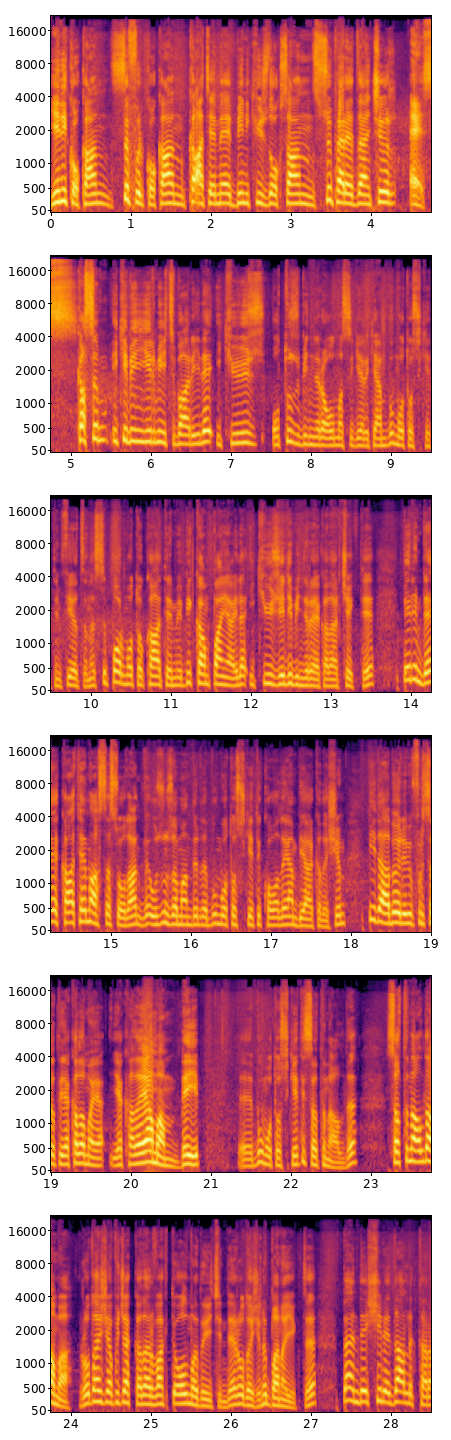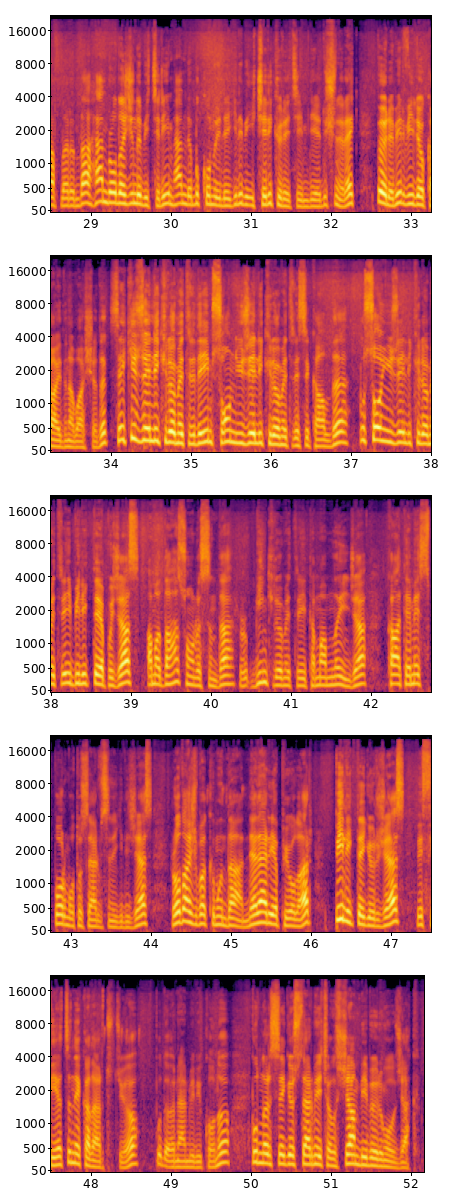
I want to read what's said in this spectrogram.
Yeni kokan, sıfır kokan KTM 1290 Super Adventure S. Kasım 2020 itibariyle 230 bin lira olması gereken bu motosikletin fiyatını Spor Moto KTM bir kampanyayla 207 bin liraya kadar çekti. Benim de KTM hastası olan ve uzun zamandır da bu motosikleti kovalayan bir arkadaşım bir daha böyle bir fırsatı yakalamaya, yakalayamam deyip bu motosikleti satın aldı. Satın aldı ama rodaj yapacak kadar vakti olmadığı için de rodajını bana yıktı. Ben de Şile Darlık taraflarında hem rodajını bitireyim hem de bu konuyla ilgili bir içerik üreteyim diye düşünerek böyle bir video kaydına başladık. 850 kilometredeyim son 150 kilometresi kaldı. Bu son 150 kilometreyi birlikte yapacağız ama daha sonrasında 1000 kilometreyi tamamlayınca KTM Spor Moto Servisi'ne gideceğiz. Rodaj bakımında neler yapıyorlar birlikte göreceğiz ve fiyatı ne kadar tutuyor? Bu da önemli bir konu. Bunları size göstermeye çalışacağım bir bölüm olacak.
